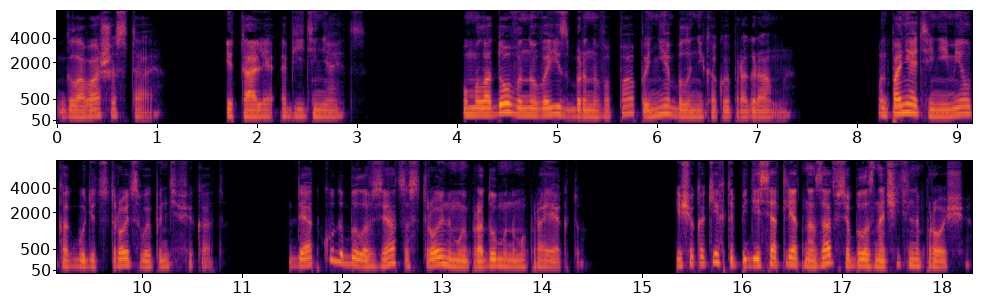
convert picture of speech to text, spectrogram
Глава шестая. Италия объединяется. У молодого новоизбранного папы не было никакой программы. Он понятия не имел, как будет строить свой понтификат. Да и откуда было взяться стройному и продуманному проекту? Еще каких-то 50 лет назад все было значительно проще.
